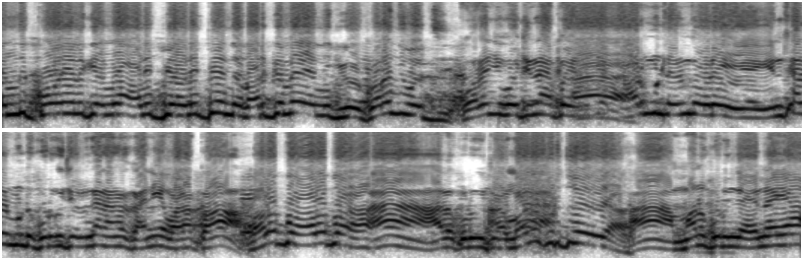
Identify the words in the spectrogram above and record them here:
வந்து கோயிலுக்கு எங்க அனுப்பி அனுப்பி இந்த வர்க்கமே இன்னைக்கு குறைஞ்சு போச்சு. குறைஞ்சு போச்சுன்னா இப்ப கவர்மெண்ட்ல இருந்து ஒரு இன்ஸ்டால்மெண்ட் கொடுக்க சொல்லுங்க. நாங்க கனியை வளர்க்கோம் வளப்போம் வளப்போம் ஆ அதை கொடுக்க மனு கொடுத்து. ஆ மனு கொடுங்க. என்னய்யா?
